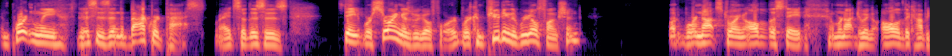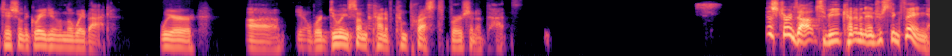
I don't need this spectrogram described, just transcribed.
importantly, this is in the backward pass, right? So this is state we're storing as we go forward. We're computing the real function, but we're not storing all of the state and we're not doing all of the computation of the gradient on the way back. We're, uh, you know, we're doing some kind of compressed version of that. This turns out to be kind of an interesting thing.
